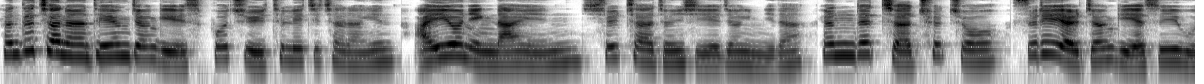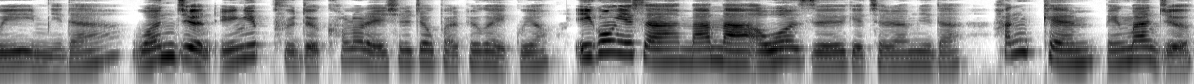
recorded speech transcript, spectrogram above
현대차는 대형 전기 스포츠 유틸리티 차량인 아이오닉 9 실차 전시 예정입니다. 현대차 최초 3열 전기 SUV입니다. 원준 윙이푸드 컬러레이 실적 발표 가 있고요. 2024 마마 어워즈 개최를 합니다. 한캠 100만주,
